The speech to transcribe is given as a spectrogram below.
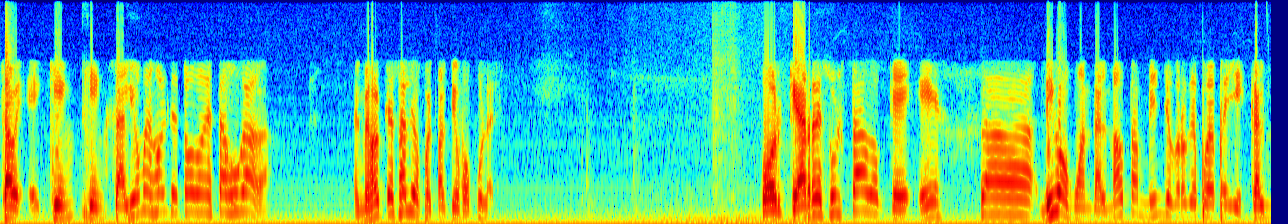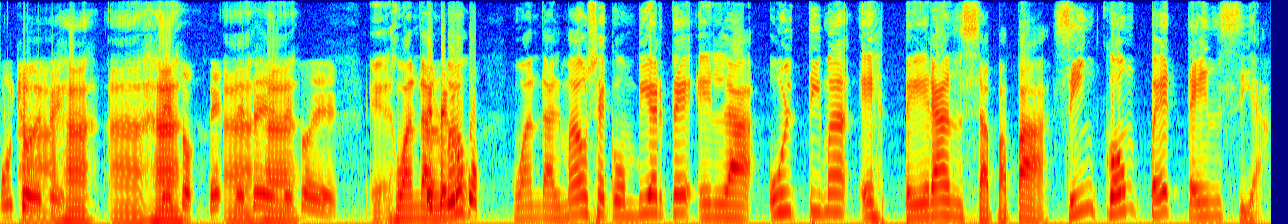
¿sabe eh, quién quién salió mejor de todo en esta jugada? El mejor que salió fue el Partido Popular porque ha resultado que esa digo Juan Dalmau también yo creo que puede pellizcar mucho de ese ajá, de, eso, de, Juan Dalmau Juan Dalmau se convierte en la última esperanza papá sin competencia.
